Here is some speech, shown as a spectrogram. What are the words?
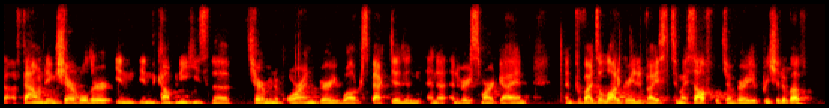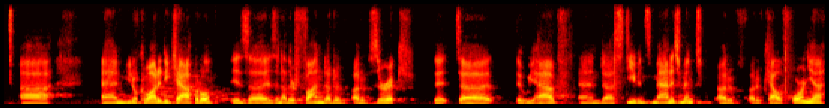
uh, founding shareholder in in the company. He's the chairman of Auryn, very well respected and and a, and a very smart guy, and and provides a lot of great advice to myself, which I'm very appreciative of. Uh, and you know, Commodity Capital is uh, is another fund out of out of Zurich that uh, that we have, and uh, Stevens Management out of out of California.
